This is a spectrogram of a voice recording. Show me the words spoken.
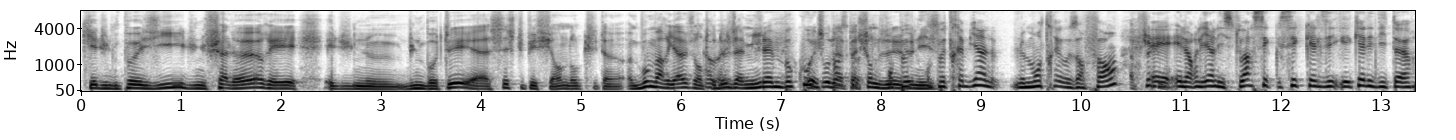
qui est d'une poésie, d'une chaleur et, et d'une, d'une beauté assez stupéfiante. Donc c'est un, un beau mariage entre Ah ouais, deux amis J'aime beaucoup et je autour de pense la passion de qu'on peut, on peut très bien le, le montrer aux enfants et leur lire l'histoire. C'est, c'est quel, quel éditeur?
